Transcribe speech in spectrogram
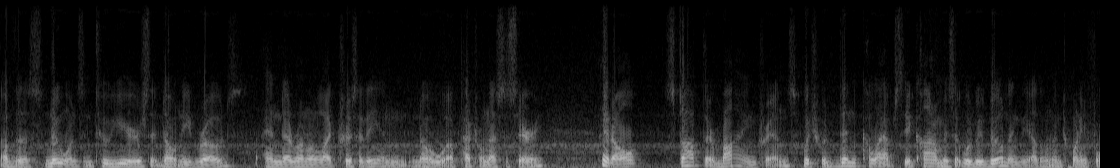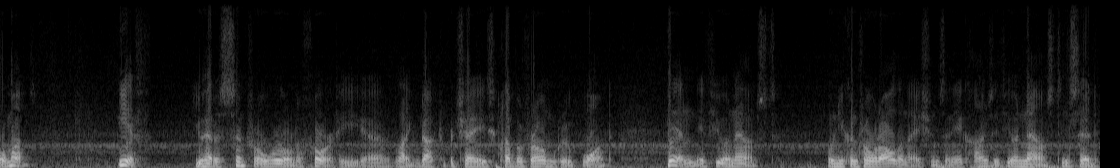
of the new ones in two years that don't need roads and uh, run on electricity and no uh, petrol necessary? They'd all stop their buying trends, which would then collapse the economies that would be building the other one in 24 months. If you had a central world authority uh, like Dr. Peccei's Club of Rome group want, then if you announced, when you controlled all the nations and the economies, if you announced and said,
